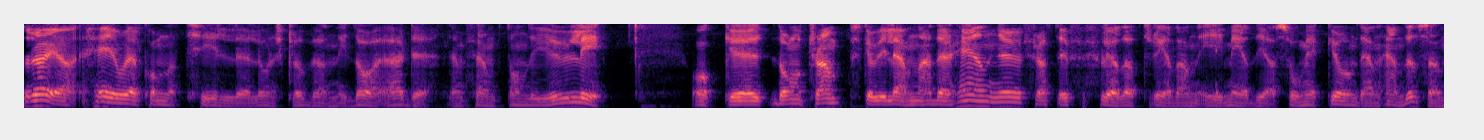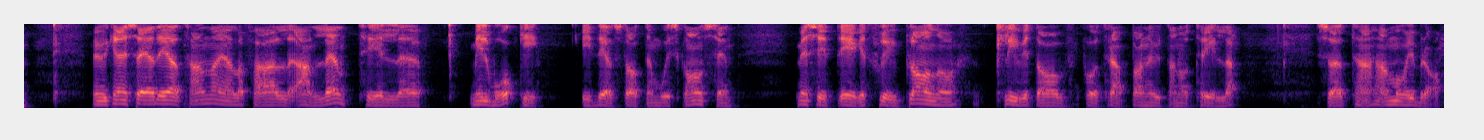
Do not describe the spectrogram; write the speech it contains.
Sådär ja, hej och välkomna till eh, lunchklubben. Idag är det den 15 juli. Och eh, Donald Trump ska vi lämna därhän nu för att det förflödat redan i media så mycket om den händelsen. Men vi kan ju säga det att han har i alla fall anlänt till eh, Milwaukee i delstaten Wisconsin med sitt eget flygplan och klivit av på trappan utan att trilla. Så att han, han mår ju bra.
